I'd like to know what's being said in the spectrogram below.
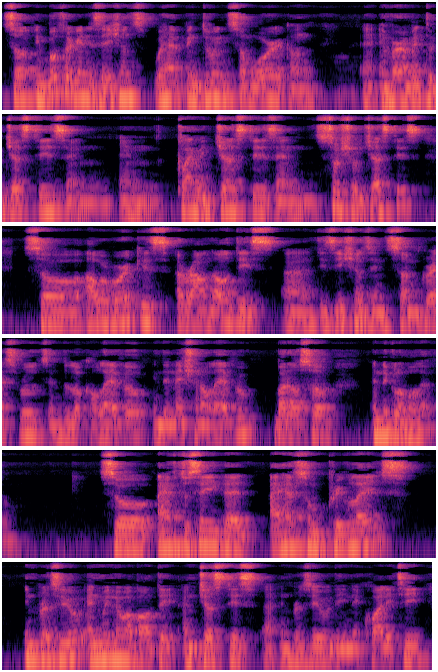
So in both organizations, we have been doing some work on uh, environmental justice and, and climate justice and social justice. So our work is around all these uh, decisions in some grassroots and the local level, in the national level, but also in the global level. So I have to say that I have some privilege in Brazil, and we know about the injustice uh, in Brazil, the inequality,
